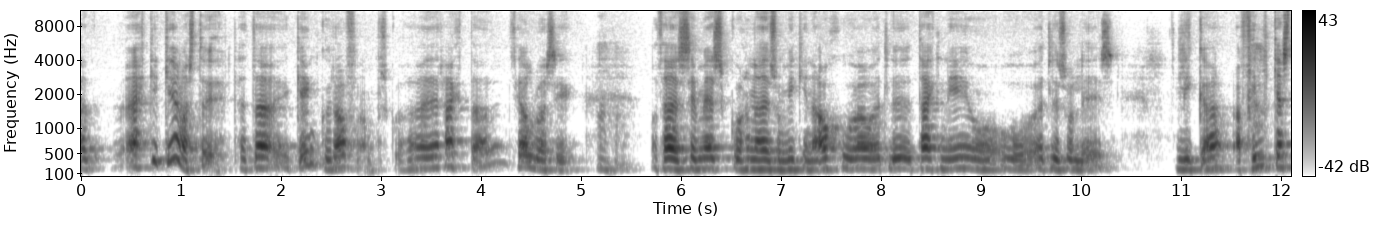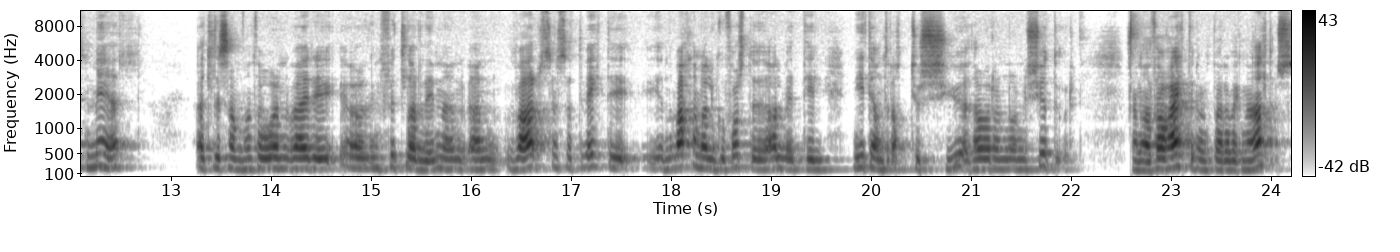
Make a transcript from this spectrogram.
að ekki gefast upp, þetta gengur áfram sko, það er hægt að þjálfa sig. Og það sem er sko, hann hafði svo mikinn áhuga á öllu tækni og, og öllu svo leiðis líka að fylgjast með öllu saman þó hann væri orðin fullorðinn, hann, hann var sem sagt veitti hérna, vatnamælingu fórstöðu alveg til 1987, þá var hann orðin 70 þannig að þá hættir hann bara vegna aldurs.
